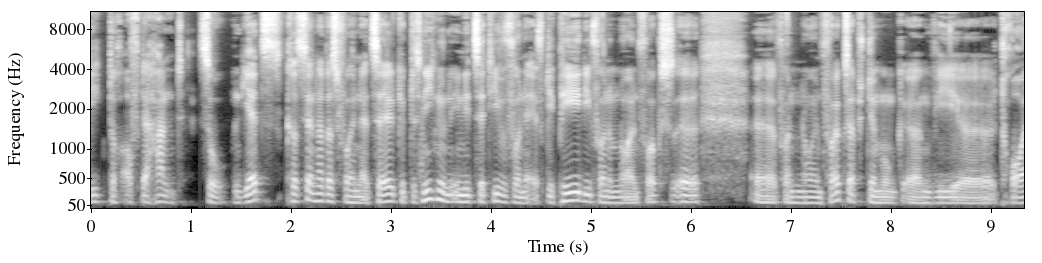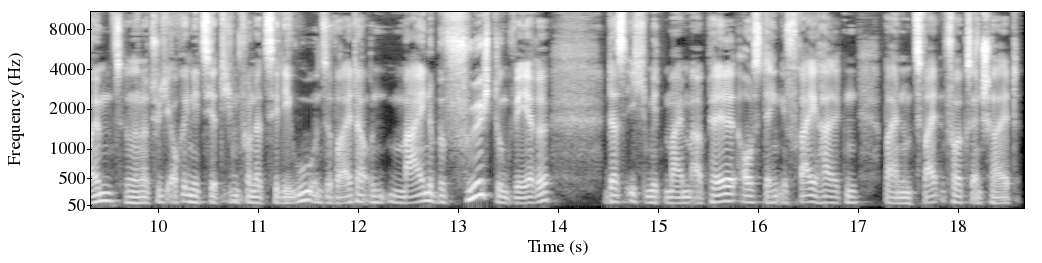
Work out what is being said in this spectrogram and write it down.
liegt doch auf der Hand. So, und jetzt, Christian hat das vorhin erzählt, gibt es nicht nur eine Initiative von der FDP, die von einem neuen Volks, äh, äh, von einer neuen Volksabstimmung irgendwie äh, träumt, sondern natürlich auch Initiativen von der CDU und so weiter. Und meine Befürchtung wäre, dass ich mit meinem Appell Ausdenken frei halten bei einem zweiten Volksentscheid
